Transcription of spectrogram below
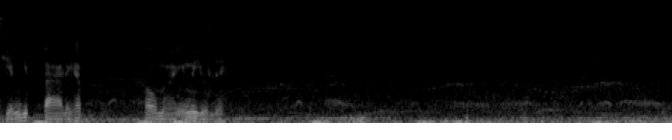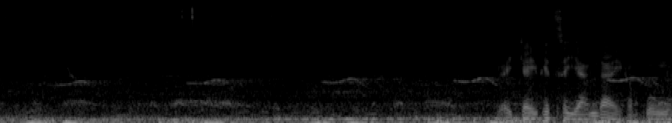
เถียงยิบตาเลยครับ เข้ามายังไม่หยุดเลยไว้ใจเพชรสยามได้ครับวงใน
